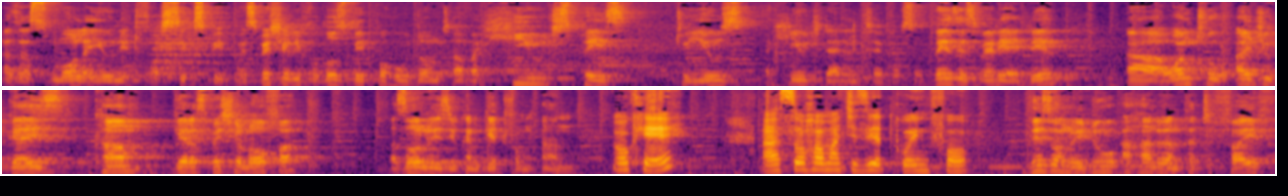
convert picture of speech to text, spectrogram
as a smaller unit for six people, especially for those people who don't have a huge space to use a huge dining table. So this is very ideal. Uh, I want to urge you guys, come get a special offer. As always, you can get from Anne. Okay. Uh, so how much is it going for? This one we do 135,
